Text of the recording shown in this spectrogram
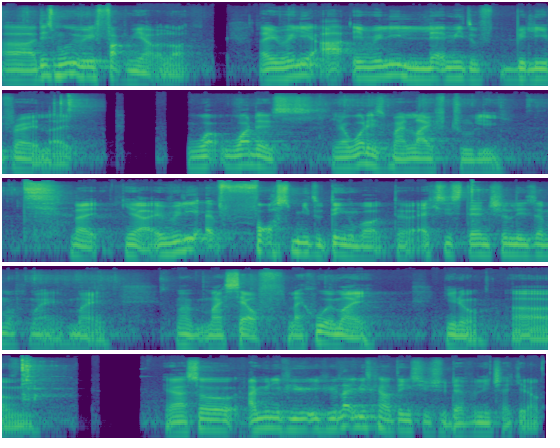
Uh, this movie really fucked me up a lot. Like it really, uh, it really led me to believe, right? Like, what, what is, yeah, what is my life truly? Like, yeah, it really uh, forced me to think about the existentialism of my, my, my myself. Like, who am I? You know. Um, yeah. So, I mean, if you if you like these kind of things, you should definitely check it out.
